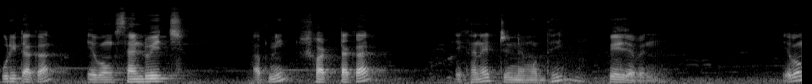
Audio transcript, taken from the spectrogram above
কুড়ি টাকা এবং স্যান্ডউইচ আপনি ষাট টাকা এখানে ট্রেনের মধ্যেই পেয়ে যাবেন। এবং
